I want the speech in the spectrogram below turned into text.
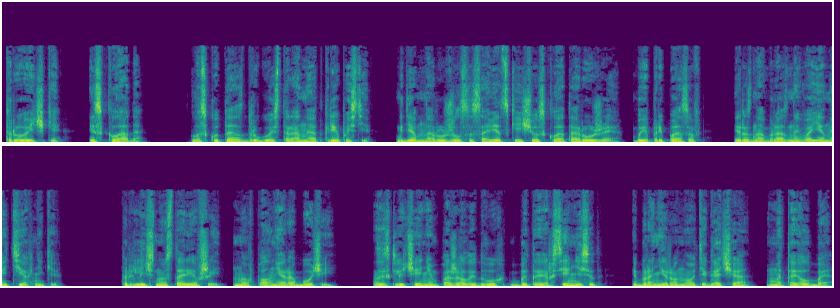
«троечки» и «склада». Лоскута с другой стороны от крепости, где обнаружился советский еще склад оружия, боеприпасов и разнообразной военной техники. Прилично устаревший, но вполне рабочий, за исключением, пожалуй, двух БТР-70 и бронированного тягача МТЛБ,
